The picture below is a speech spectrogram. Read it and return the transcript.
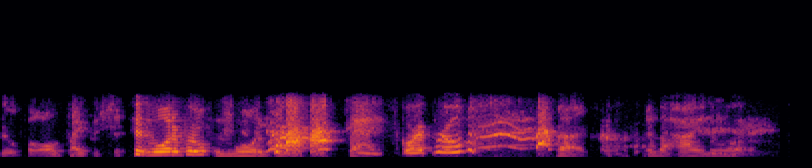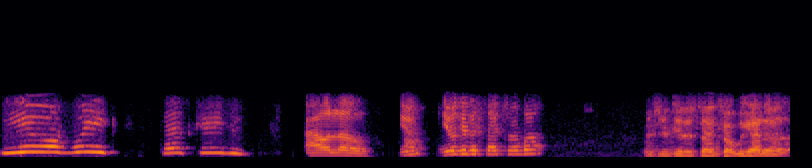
built for all type of shit. It's waterproof. It's waterproof. Squirt proof. and the iron ore. you I'm weak. That's crazy. I don't know. You Uh, you get a sex robot? Would you get a sex robot? We got a.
